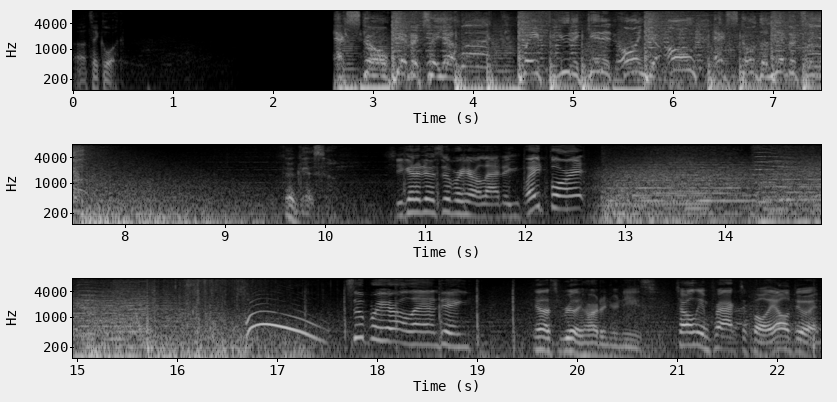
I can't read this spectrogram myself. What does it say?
Uh, take a look. X gon' give it to you. Wait for you to get it on your own. X gon' deliver to you. Go get some. You gonna do a superhero landing? Wait for it. Woo! Superhero landing. Yeah, that's really hard on your knees. Totally impractical. They all do it.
